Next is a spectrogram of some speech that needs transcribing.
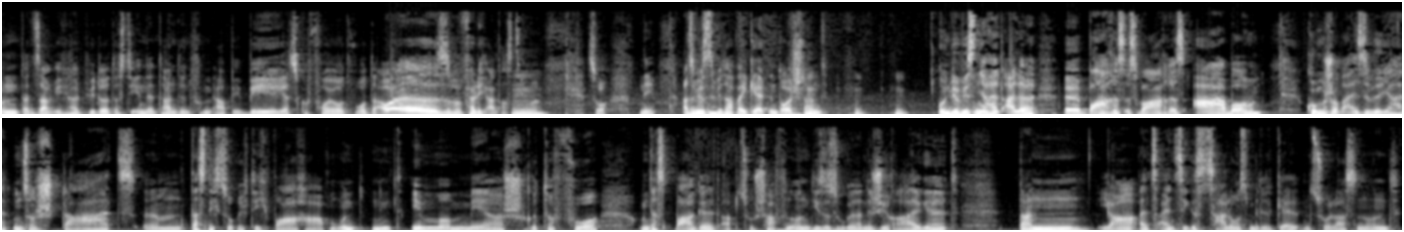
und dann sage ich halt wieder, dass die Intendantin vom RBB jetzt gefeuert wurde. Aber das ist ein völlig anderes Thema. So, nee. Also wir sind wieder bei Geld in Deutschland. Und wir wissen ja halt alle, äh, Bares ist Wahres, aber komischerweise will ja halt unser Staat ähm, das nicht so richtig wahrhaben und nimmt immer mehr Schritte vor, um das Bargeld abzuschaffen und dieses sogenannte Giralgeld dann ja als einziges Zahlungsmittel gelten zu lassen. Und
